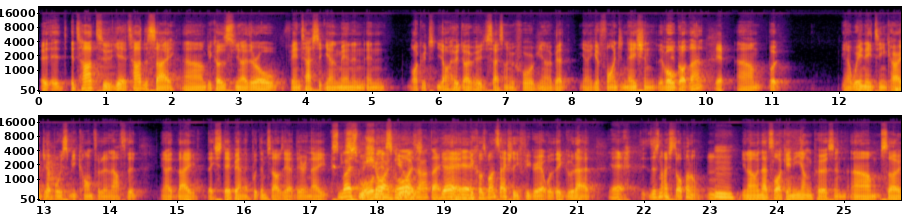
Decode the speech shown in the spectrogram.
It, it, it's hard to yeah, it's hard to say um, because you know they're all fantastic young men and, and like we t- I heard overheard you say something before you know about you know you got to find your niche and they've all got that. Yep. Um, but you know we need to encourage our boys to be confident enough that you know they they step out and they put themselves out there and they most of them are explore their shy guys, skills. aren't they? Yeah, Yeah. because once they actually figure out what they're good at, Yeah. th- there's no stopping them. Mm. You know, and that's like any young person. Um, so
